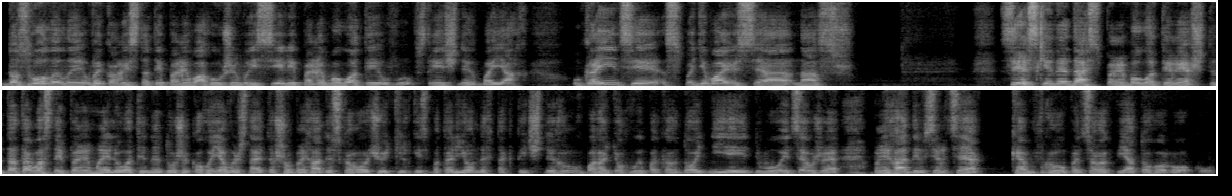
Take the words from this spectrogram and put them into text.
дозволили використати перевагу в живій сілі, перемолоти в встречних боях. Українці, сподіваюся, наш Сирський не дасть перемолоти решти, да та власне перемелювати не дуже кого є. Ви ж знаєте, що бригади скорочують кількість батальйонних тактичних груп в багатьох випадках до однієї двоє. Це вже бригади в серцях кемп-групи 45-го року.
